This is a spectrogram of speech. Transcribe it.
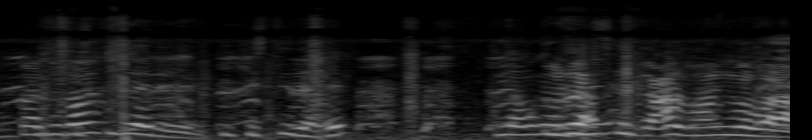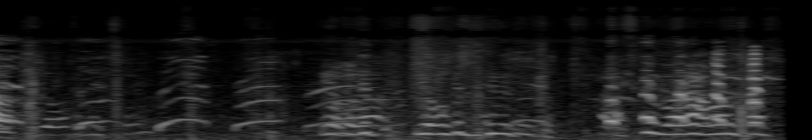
বুকা চুদা? কিস্তি দেয় তুই আমাকে আজকে গাল ভাঙবো বাড়া। তুই আমাকে তুই আমাকে আজকে বাড়া আমার কাছে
